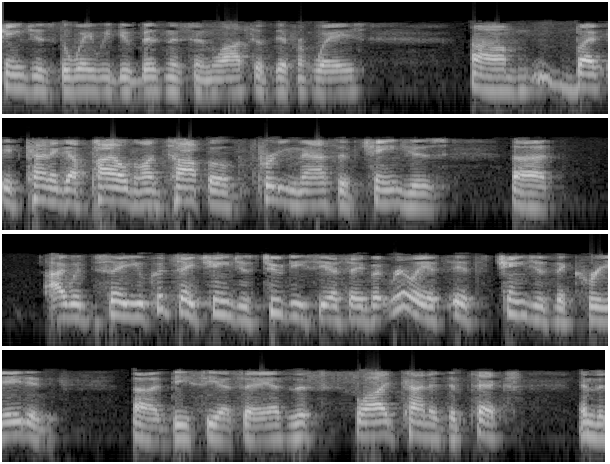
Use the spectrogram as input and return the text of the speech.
changes the way we do business in lots of different ways. Um, but it kind of got piled on top of pretty massive changes. Uh, I would say you could say changes to DCSA, but really it's, it's changes that created uh, DCSA. As this slide kind of depicts, in the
